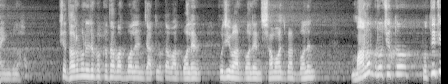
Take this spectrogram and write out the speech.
আইনগুলো হবে। সে ধর্মনিরপেক্ষতাবাদ বলেন, জাতীয়তাবাদ বলেন, পুঁজিবাদ বলেন, সমাজবাদ বলেন মানব রচিত প্রতিটি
